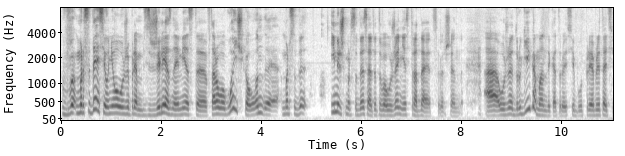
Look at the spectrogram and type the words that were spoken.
в Мерседесе у него уже прям железное место место второго гонщика, он Мерседес, э, имидж Мерседеса от этого уже не страдает совершенно. А уже другие команды, которые себе будут приобретать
